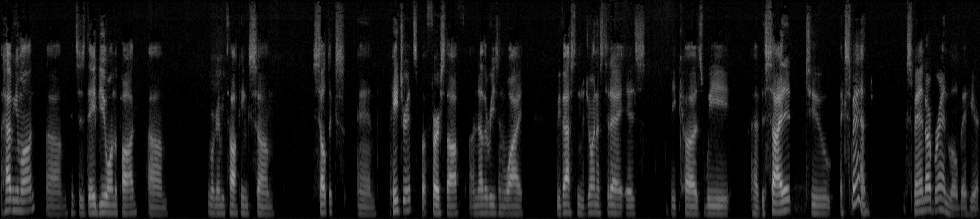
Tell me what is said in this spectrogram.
having him on. Um, it's his debut on the pod. Um, we're going to be talking some Celtics and Patriots. But first off, another reason why we've asked him to join us today is because we have decided to expand, expand our brand a little bit here.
